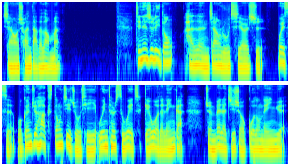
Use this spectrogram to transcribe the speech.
想要传达的浪漫。今天是立冬，寒冷将如期而至。为此，我根据 Hux 冬季主题 Winter Sweet 给我的灵感，准备了几首过冬的音乐，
